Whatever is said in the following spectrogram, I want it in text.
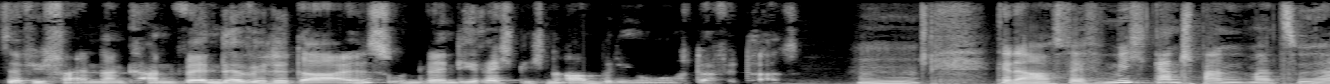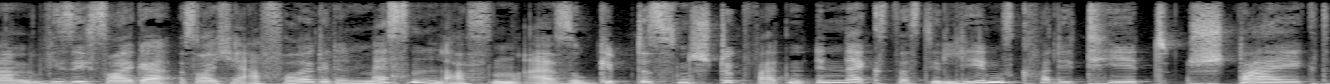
sehr viel verändern kann, wenn der Wille da ist und wenn die rechtlichen Rahmenbedingungen auch dafür da sind. Mhm. Genau, es wäre für mich ganz spannend mal zu hören, wie sich solche, solche Erfolge denn messen lassen. Also gibt es ein Stück weit einen Index, dass die Lebensqualität steigt?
